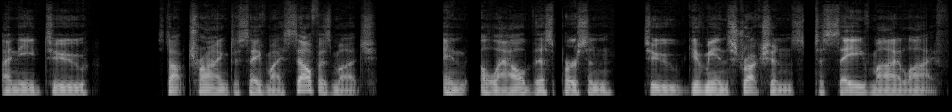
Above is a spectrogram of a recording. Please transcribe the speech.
I need to stop trying to save myself as much and allow this person to give me instructions to save my life.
